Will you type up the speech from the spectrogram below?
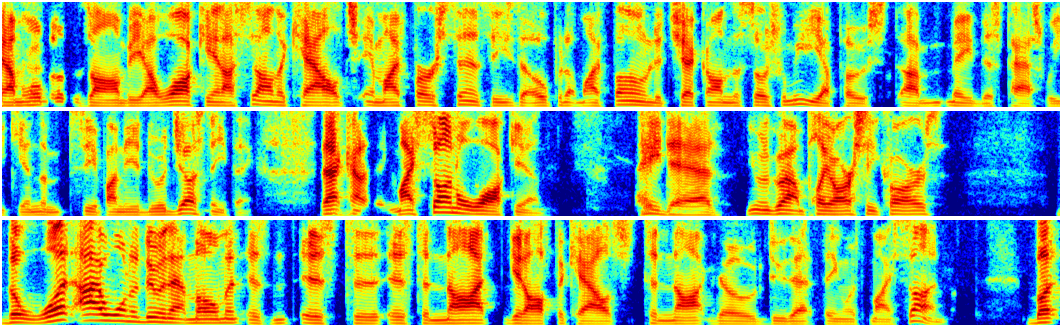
and I'm a little bit of a zombie. I walk in, I sit on the couch, and my first tendency is to open up my phone to check on the social media post I made this past weekend to see if I needed to adjust anything, that mm-hmm. kind of thing. My son will walk in, Hey, dad, you want to go out and play RC cars? The what I want to do in that moment is is to is to not get off the couch, to not go do that thing with my son. But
